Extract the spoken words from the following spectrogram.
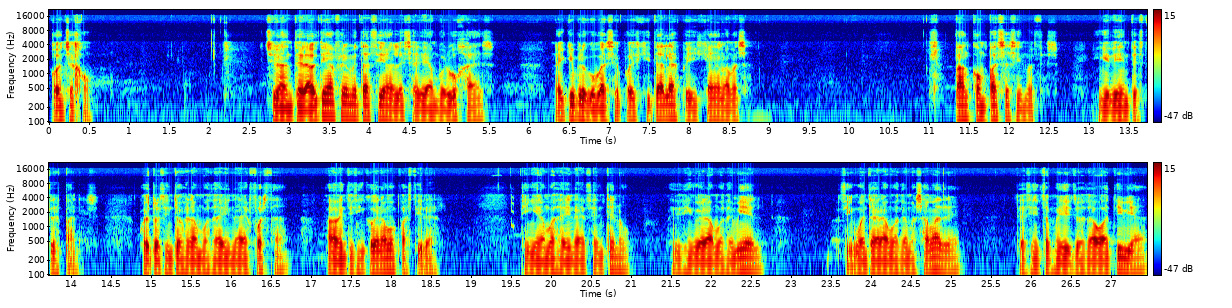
Consejo. Si durante la última fermentación le salían burbujas, no hay que preocuparse, puedes quitarlas pellizcando la masa. Pan con pasas y nueces. Ingredientes: 3 panes. 400 gramos de harina de fuerza para 25 gramos para estirar. 100 gramos de harina de centeno. 25 gramos de miel. 50 gramos de masa madre. 300 mililitros de agua tibia.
